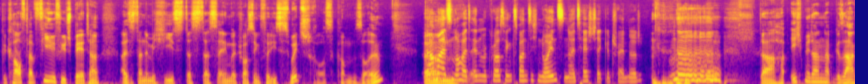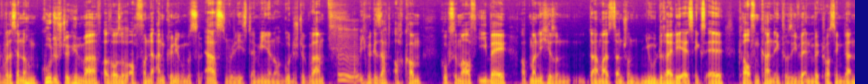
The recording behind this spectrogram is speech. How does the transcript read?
gekauft habe, viel, viel später, als es dann nämlich hieß, dass das Animal Crossing für die Switch rauskommen soll. Damals Ähm, noch als Animal Crossing 2019 als Hashtag getrendet. Da habe ich mir dann gesagt, weil das ja noch ein gutes Stück hin war, also auch von der Ankündigung bis zum ersten Release-Termin ja noch ein gutes Stück war, Mhm. habe ich mir gesagt, ach komm, guckst du mal auf Ebay, ob man nicht hier so ein damals dann schon New 3DS XL kaufen kann, inklusive Animal Crossing dann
